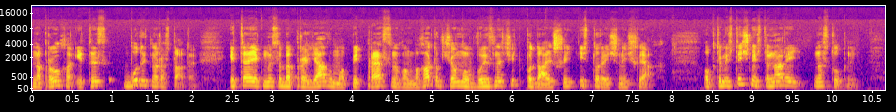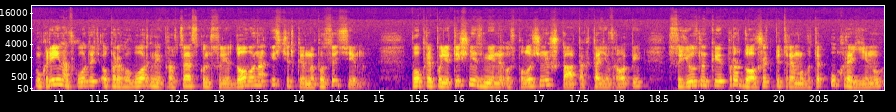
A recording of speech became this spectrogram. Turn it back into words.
напруга і тиск будуть наростати. І те, як ми себе проявимо під пресингом, багато в чому визначить подальший історичний шлях. Оптимістичний сценарій наступний: Україна входить у переговорний процес консолідована і з чіткими позиціями. Попри політичні зміни у Сполучених Штатах та Європі, союзники продовжують підтримувати Україну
